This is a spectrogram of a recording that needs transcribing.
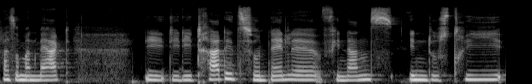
Also man merkt, die, die, die traditionelle Finanzindustrie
